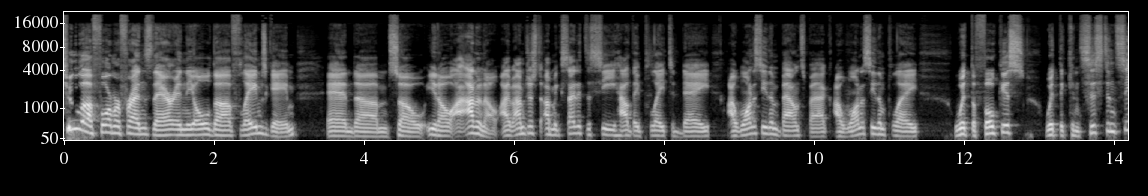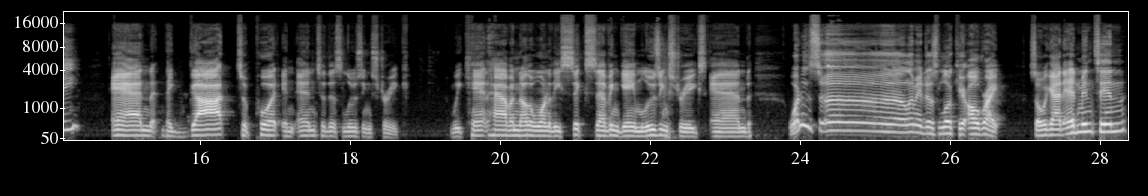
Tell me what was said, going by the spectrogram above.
two uh, former friends there in the old uh, Flames game. And um, so, you know, I, I don't know. I, I'm just I'm excited to see how they play today. I want to see them bounce back. I want to see them play with the focus, with the consistency, and they got to put an end to this losing streak. We can't have another one of these six, seven game losing streaks. And what is uh let me just look here. All right. So we got Edmonton,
